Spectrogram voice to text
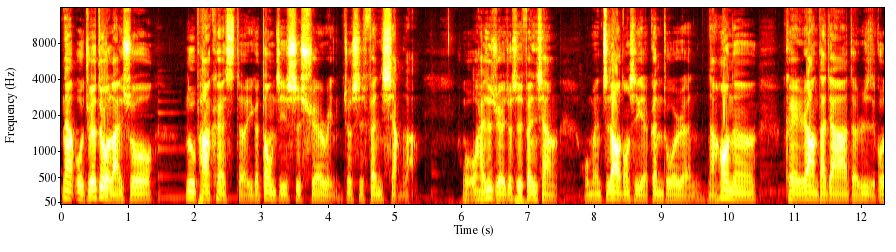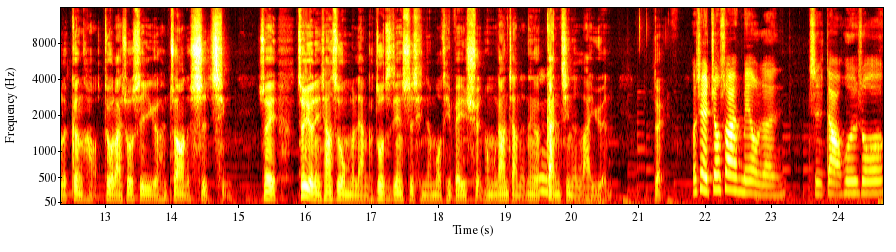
那我觉得对我来说，录 Podcast 的一个动机是 sharing，就是分享啦。我我还是觉得就是分享。我们知道的东西给更多人，然后呢，可以让大家的日子过得更好。对我来说是一个很重要的事情，所以这有点像是我们两个做这件事情的 motivation。我们刚刚讲的那个干劲的来源，嗯、对。而且就算没有人知道，或者说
